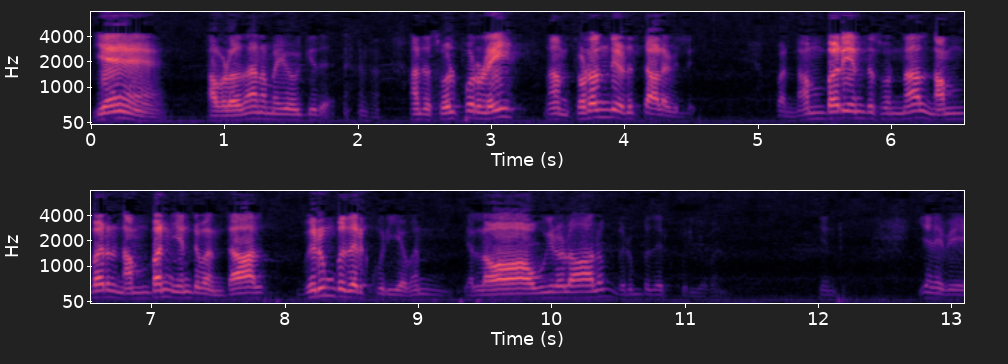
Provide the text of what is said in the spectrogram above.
ஏன்? அவ்வளவுதான் நம்ம யோகியதை அந்த சொற்பொருளை நாம் தொடர்ந்து எடுத்தாளவில்லை இப்ப நம்பர் என்று சொன்னால் நம்பர் நம்பன் என்று வந்தால் விரும்புதற்குரியவன். எல்லா உயிர்களாலும் விரும்புதற்குரியவன் என்று. எனவே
